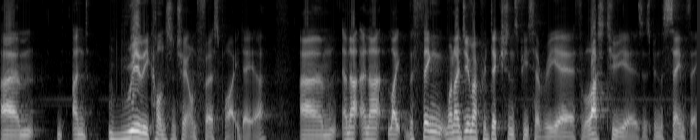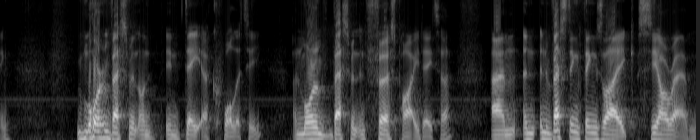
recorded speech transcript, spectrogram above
um, and really concentrate on first party data. Um, and, I, and I, like the thing, when I do my predictions piece every year, for the last two years, it's been the same thing. More investment on, in data quality and more investment in first party data. Um, and investing things like CRM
